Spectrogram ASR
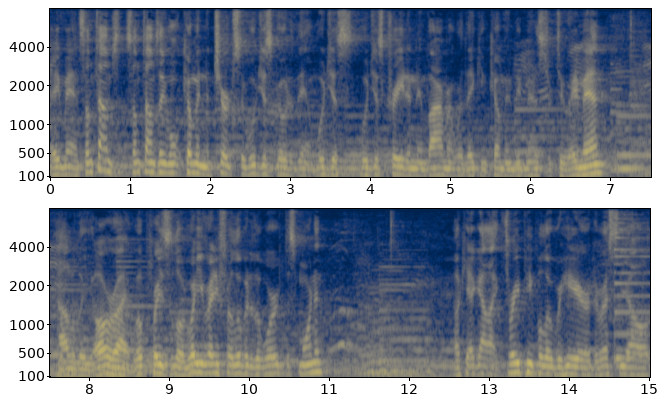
Amen. Sometimes, sometimes they won't come into church, so we'll just go to them. We'll just, we'll just create an environment where they can come and be ministered to. Amen. Hallelujah. All right. Well, praise the Lord. Are you ready for a little bit of the word this morning? Okay, I got like three people over here. The rest of y'all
